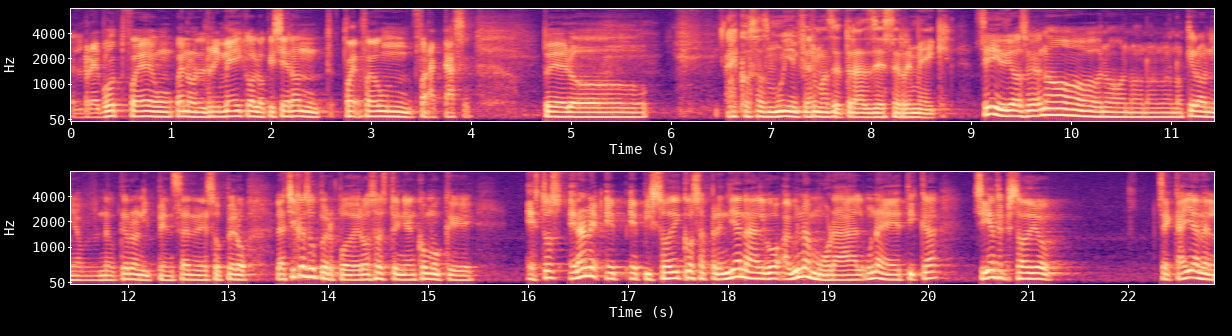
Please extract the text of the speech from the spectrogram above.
el reboot fue un. Bueno, el remake o lo que hicieron fue, fue un fracaso. Pero. Hay cosas muy enfermas detrás de ese remake. Sí, Dios mío, no, no, no, no, no, no quiero ni, no quiero ni pensar en eso. Pero las chicas superpoderosas tenían como que estos eran ep- episódicos, aprendían algo, había una moral, una ética. Siguiente episodio se caían en,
